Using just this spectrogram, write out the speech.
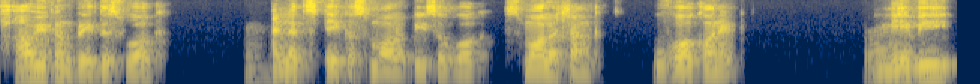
how you can break this work mm-hmm. and let's take a smaller piece of work smaller chunk work on it right. maybe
